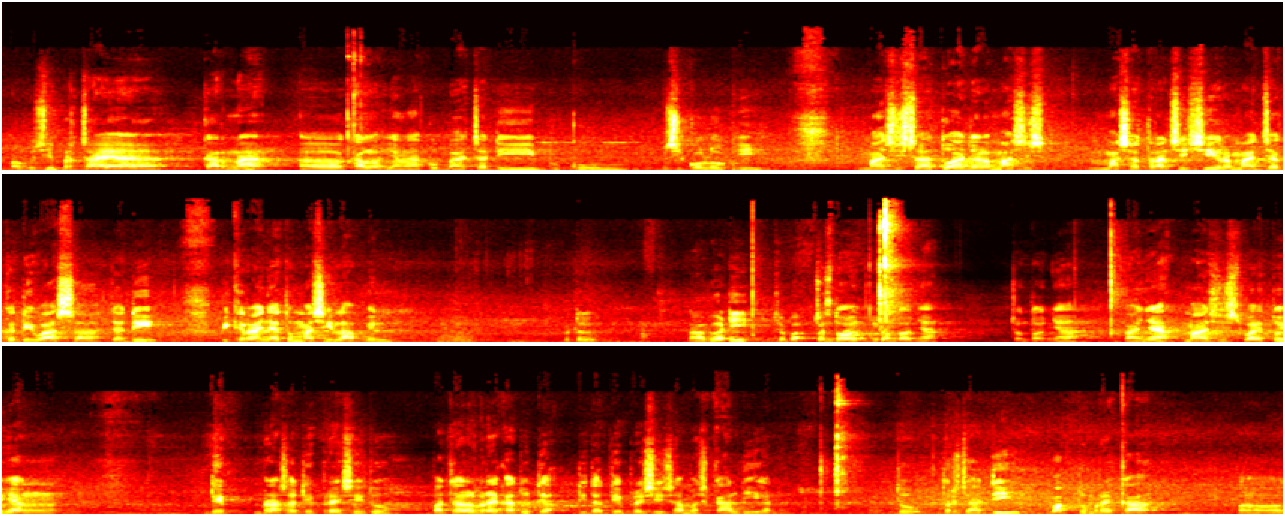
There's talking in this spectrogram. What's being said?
Aku sih percaya karena eh, kalau yang aku baca di buku psikologi mahasiswa itu adalah mahasiswa, masa transisi remaja ke dewasa. Jadi pikirannya tuh masih labil. Hmm, betul. Nah, berarti coba Contoh perspektif- contohnya contohnya banyak mahasiswa itu yang dep- merasa depresi itu padahal mereka tuh tidak tidak depresi sama sekali kan. Itu terjadi waktu mereka eh,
